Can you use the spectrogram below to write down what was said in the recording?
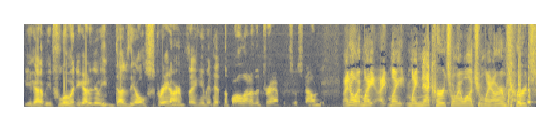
you got to be fluid. You got to do. He does the old straight arm thing, even hitting the ball out of the trap. It's astounding. I know. I, my I, my my neck hurts when I watch him. My arms hurt.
